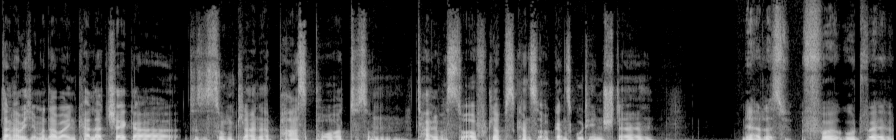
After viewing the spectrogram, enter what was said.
dann habe ich immer dabei einen Color Checker. Das ist so ein kleiner Passport, so ein Teil, was du aufklappst, kannst du auch ganz gut hinstellen. Ja, das ist voll gut, weil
